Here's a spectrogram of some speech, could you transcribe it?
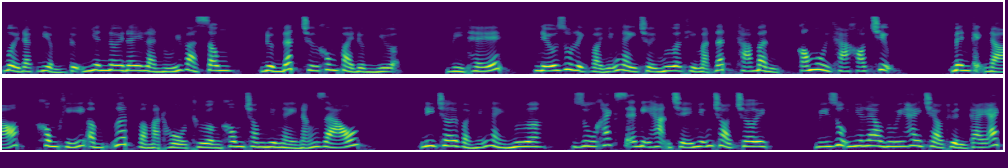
Bởi đặc điểm tự nhiên nơi đây là núi và sông, đường đất chứ không phải đường nhựa. Vì thế, nếu du lịch vào những ngày trời mưa thì mặt đất khá bẩn, có mùi khá khó chịu. Bên cạnh đó, không khí ẩm ướt và mặt hồ thường không trong như ngày nắng giáo. Đi chơi vào những ngày mưa, du khách sẽ bị hạn chế những trò chơi. Ví dụ như leo núi hay trèo thuyền kayak.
